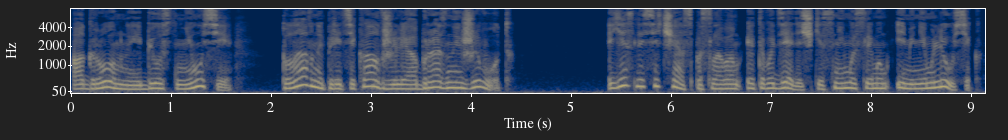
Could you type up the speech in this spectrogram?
Огромный бюст Нюси плавно перетекал в желеобразный живот — если сейчас, по словам этого дядечки с немыслимым именем Люсик,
